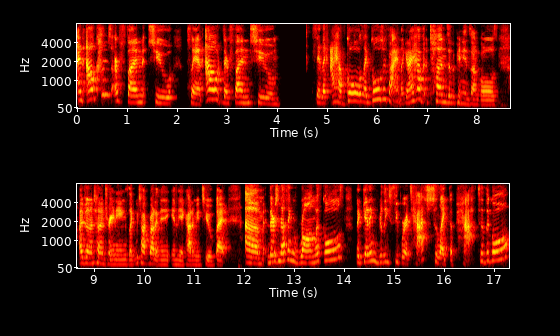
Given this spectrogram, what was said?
And outcomes are fun to plan out. They're fun to say like I have goals. Like goals are fine. Like and I have tons of opinions on goals. I've done a ton of trainings. Like we talk about it in the, in the academy too. But um, there's nothing wrong with goals. But getting really super attached to like the path to the goal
